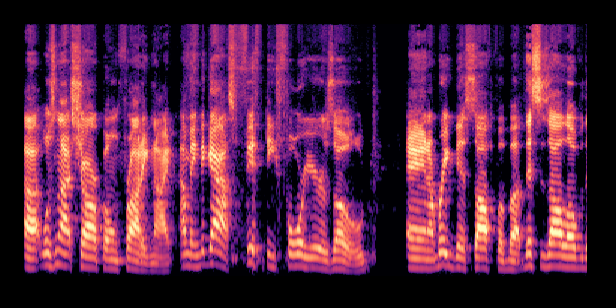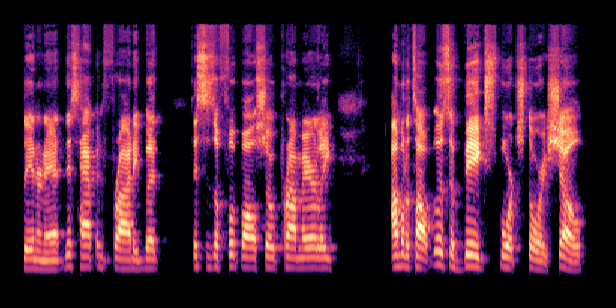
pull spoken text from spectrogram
uh, was not sharp on Friday night. I mean, the guy's 54 years old, and I'm reading this off of uh, this is all over the internet. This happened Friday, but this is a football show primarily. I'm going to talk. Well, it's a big sports story show,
